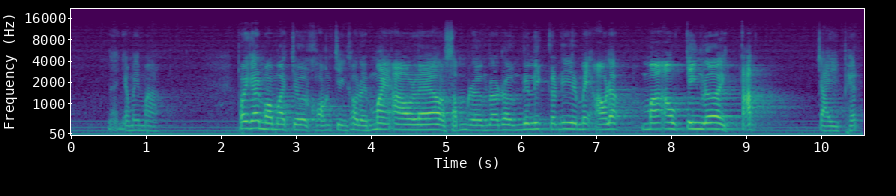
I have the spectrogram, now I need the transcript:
ๆนะยังไม่มาก เพราะฉะนั้นมอมาเจอของจริงเขาเลย ไม่เอาแล้วสำเริงระเริงนิลิกระรีไม่เอาแล้ว มาเอาจริงเลย ตัดใจเพชร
